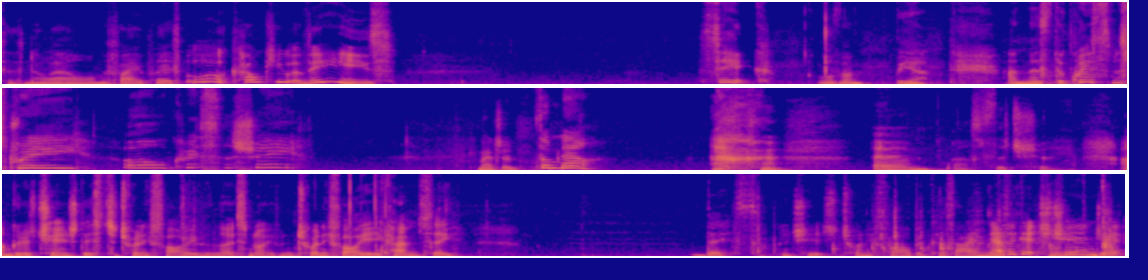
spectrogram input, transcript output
Says Noel on the fireplace, but look, how cute are these? Sick. Love them. But yeah. And there's the Christmas tree. Oh, Christmas tree. Imagine. Thumbnail. um, what else there to show you? I'm going to change this to 24 even though it's not even 24 yet, you can't see. This. I'm going to change it to 24 because I never get to change it.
